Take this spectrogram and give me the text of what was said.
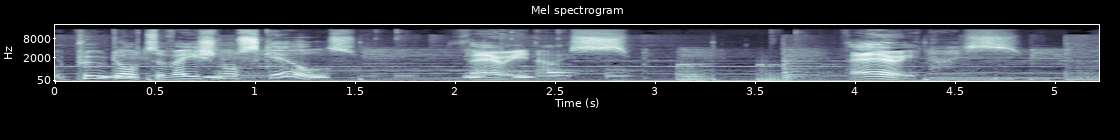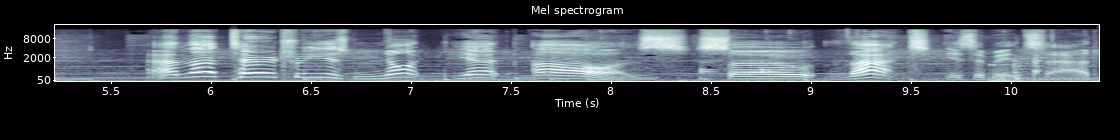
improved observational skills. Very nice. Very nice. And that territory is not yet ours, so that is a bit sad.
